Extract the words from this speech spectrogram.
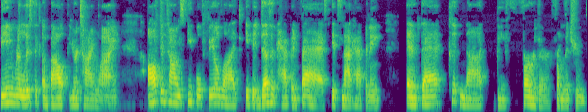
being realistic about your timeline. Oftentimes people feel like if it doesn't happen fast, it's not happening. And that could not be further from the truth.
